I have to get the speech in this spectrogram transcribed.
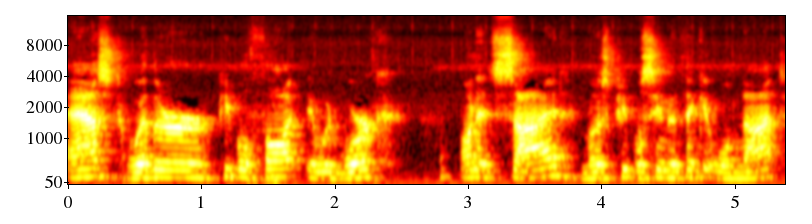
asked whether people thought it would work on its side. Most people seem to think it will not.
